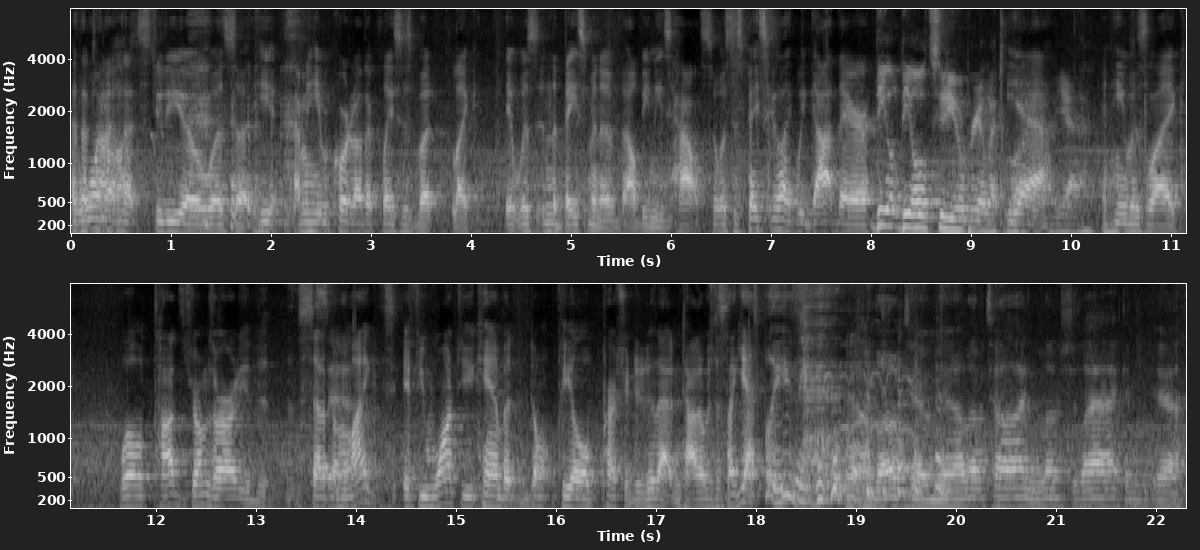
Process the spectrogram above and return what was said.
At the time, off. that studio was uh, he. I mean, he recorded other places, but like it was in the basement of Albini's house. So it was just basically like we got there. The the old studio pre electrical. Yeah, yeah. And he was like, "Well, Todd's drums are already set up Set and mic'd. If you want to, you can, but don't feel pressured to do that." And Todd was just like, "Yes, please." I loved him, man. I love Todd and love Shellac, and yeah.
